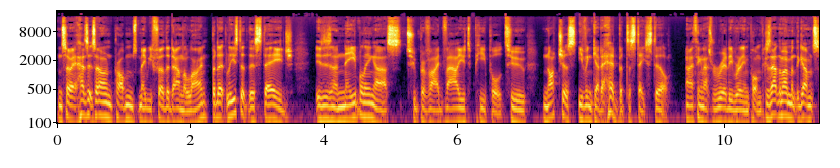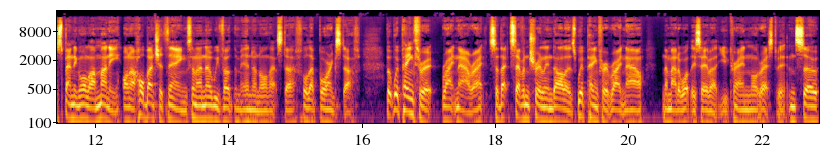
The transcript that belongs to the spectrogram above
And so it has its own problems maybe further down the line, but at least at this stage, it is enabling us to provide value to people to not just even get ahead, but to stay still. And I think that's really, really important because at the moment, the government's spending all our money on a whole bunch of things. And I know we vote them in and all that stuff, all that boring stuff. But we're paying through it right now, right? So that $7 trillion, we're paying for it right now, no matter what they say about Ukraine and all the rest of it. And so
